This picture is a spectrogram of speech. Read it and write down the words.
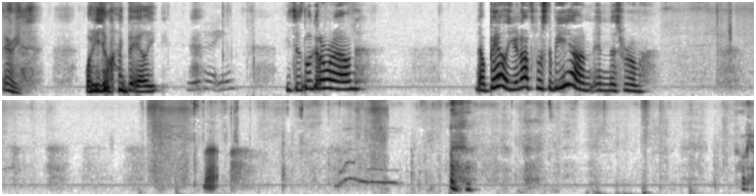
There he is. What are you doing, Bailey? Looking at you. He's just looking around. Now, Bailey, you're not supposed to be on in this room. That? Okay.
